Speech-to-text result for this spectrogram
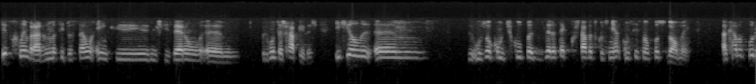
devo relembrar numa situação em que lhes fizeram perguntas rápidas e que ele usou como desculpa dizer até que gostava de cozinhar como se isso não fosse de homem. Acaba por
